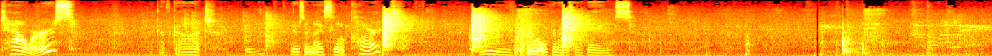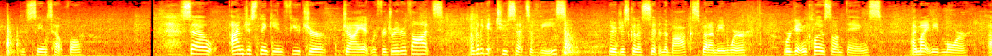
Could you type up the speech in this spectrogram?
towers. Like I've got, there's a nice little cart. Ooh, more organizing things. This seems helpful. So I'm just thinking future giant refrigerator thoughts. I'm gonna get two sets of these. They're just gonna sit in the box, but I mean we're we're getting close on things. I might need more. Uh,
